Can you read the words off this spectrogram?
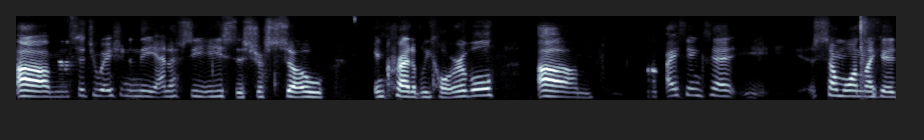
um situation in the NFC East is just so incredibly horrible. Um, I think that someone like a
